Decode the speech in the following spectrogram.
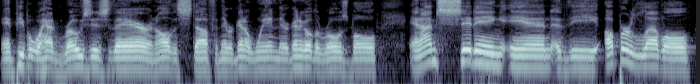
And people had roses there and all this stuff, and they were going to win. They were going to go to the Rose Bowl, and I'm sitting in the upper level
